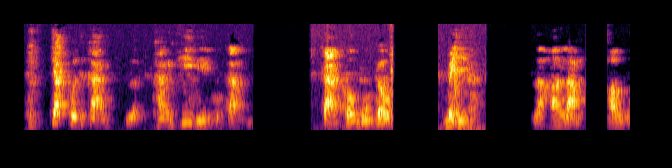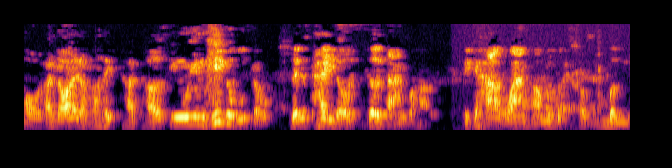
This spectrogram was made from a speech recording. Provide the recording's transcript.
thực chất của thức ăn là thăng khí điểm của cả cả con vũ trụ, bây giờ là họ làm, họ ngồi, họ đói rồi họ hít, họ thở cái nguyên khí của vũ trụ để nó thay đổi cơ tạng của họ. Thì cái hào quang họ mới bừng bừng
